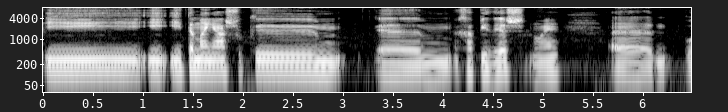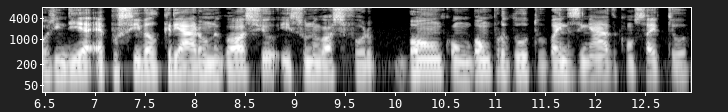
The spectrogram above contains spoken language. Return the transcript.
e, e, e também acho que rapidez, não é? Uh, hoje em dia é possível criar um negócio e se o negócio for bom, com um bom produto, bem desenhado, conceito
